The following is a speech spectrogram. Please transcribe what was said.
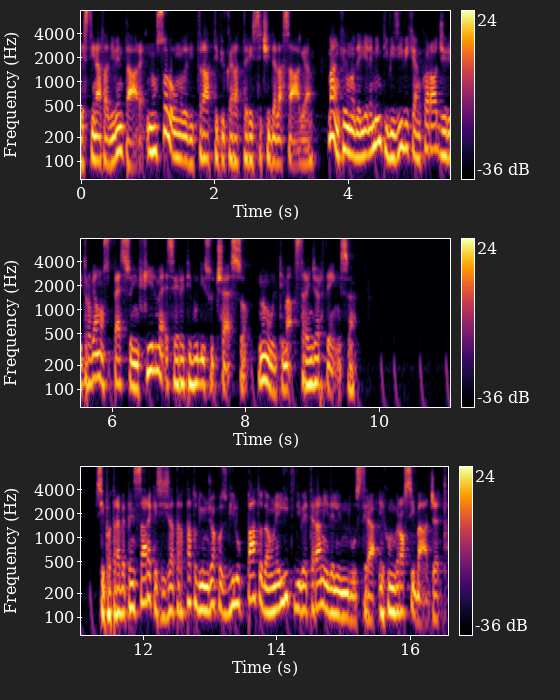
destinata a diventare non solo uno dei tratti più caratteristici della saga, ma anche uno degli elementi visivi che ancora oggi ritroviamo spesso in film e serie tv di successo, non ultima Stranger Things. Si potrebbe pensare che si sia trattato di un gioco sviluppato da un'elite di veterani dell'industria e con grossi budget.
